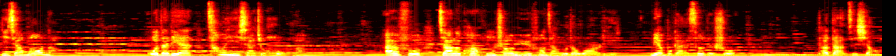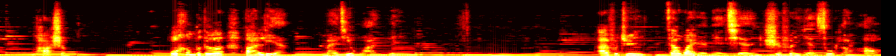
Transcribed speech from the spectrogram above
你家猫呢？”我的脸蹭一下就红了。F 夹了块红烧鱼放在我的碗里，面不改色地说：“他胆子小，怕生。”我恨不得把脸埋进碗里。F 君在外人面前十分严肃冷傲，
